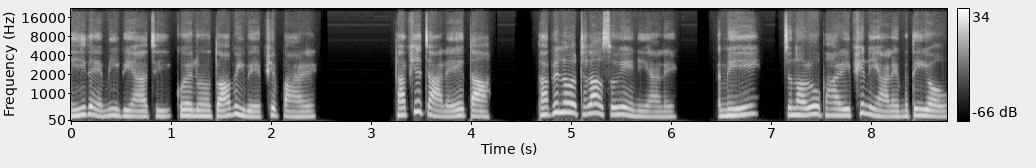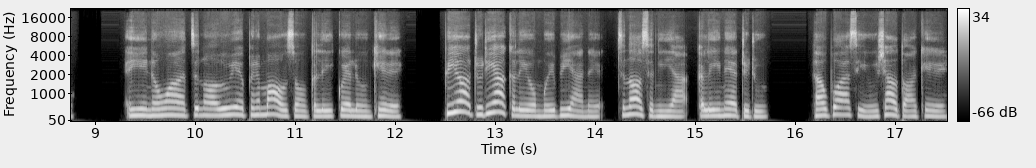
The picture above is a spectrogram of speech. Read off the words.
နီးတဲ့မိဖုရားကြီးကွယ်လွန်သွားပြီပဲဖြစ်ပါတယ်။ဘာဖြစ်ကြလဲတာ။ဘာဖြစ်လို့ဒီလောက်စိုးရိမ်နေရလဲ။အမေကျွန်တော်တို့ဘာတွေဖြစ်နေရလဲမသိတော့ဘူး။ အရင်တော့ကကျွန်တော်တို့ရဲ့ပထမအဆုံးကလေးကွယ်လွန်ခဲ့တယ်။ပြီးတော့ဒုတိယကလေးကိုမွေးပြီးရတဲ့ကျွန်တော်ဇနီးကကလေးနဲ့အတူတူနောက်ဘွားစီကိုရောက်သွားခဲ့တယ်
